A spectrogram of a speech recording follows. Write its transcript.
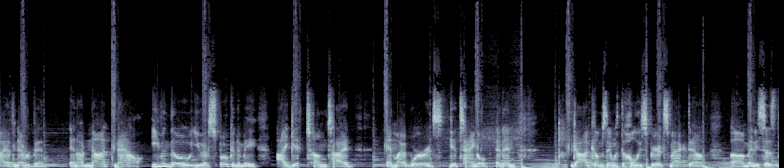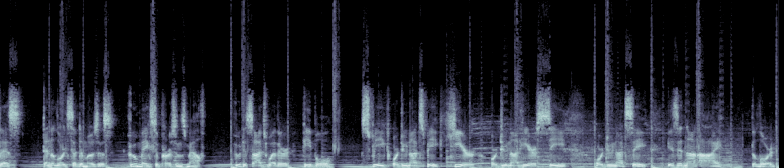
I have never been, and I'm not now. Even though you have spoken to me, I get tongue tied and my words get tangled. And then God comes in with the Holy Spirit smackdown, um, and he says this Then the Lord said to Moses, Who makes a person's mouth? Who decides whether people speak or do not speak, hear or do not hear, see or do not see? Is it not I, the Lord?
